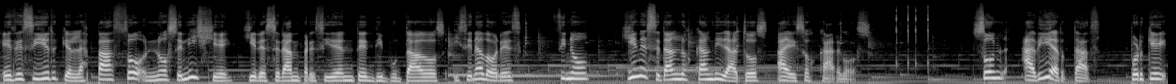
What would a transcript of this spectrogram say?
Es decir, que en las PASO no se elige quiénes serán presidentes, diputados y senadores, sino quiénes serán los candidatos a esos cargos. Son abiertas porque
